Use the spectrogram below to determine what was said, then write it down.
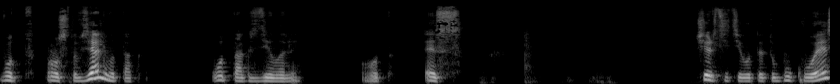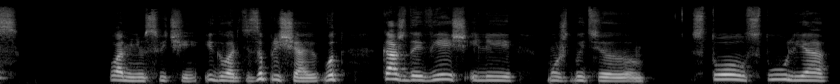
Вот просто взяли вот так, вот так сделали. Вот С. Чертите вот эту букву С пламенем свечи и говорите, запрещаю. Вот каждая вещь или, может быть, э, стол, стулья,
